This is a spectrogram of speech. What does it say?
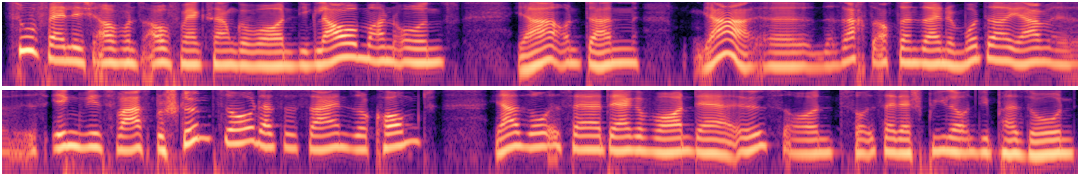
zufällig auf uns aufmerksam geworden, die glauben an uns, ja, und dann ja, äh, sagt auch dann seine Mutter, ja, ist, irgendwie war es bestimmt so, dass es sein so kommt. Ja, so ist er der geworden, der er ist. Und so ist er der Spieler und die Person,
